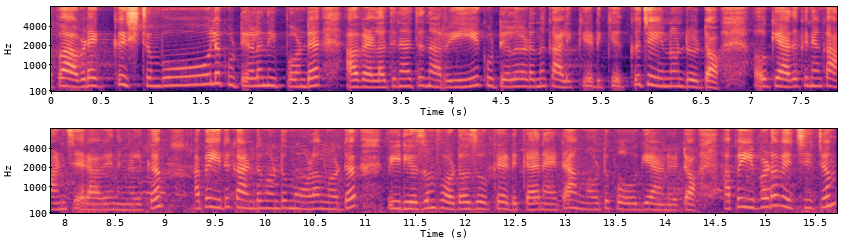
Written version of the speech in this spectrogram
അപ്പോൾ അവിടെയൊക്കെ ഇഷ്ടംപോലെ കുട്ടികൾ നിപ്പോണ്ട്. ആ വെള്ളത്തിനകത്ത് നിറയെ കുട്ടികൾ കിടന്ന് കളിക്കുക ഇടിക്കുകയൊക്കെ ചെയ്യുന്നുണ്ട് കേട്ടോ. ഓക്കെ അതൊക്കെ ഞാൻ കാണിച്ചു തരാവേ നിങ്ങൾക്ക്. അപ്പോൾ ഇത് കണ്ടുകൊണ്ട് മോളങ്ങോട്ട് വീഡിയോസും ഫോട്ടോസും ഒക്കെ എടുക്കാനായിട്ട് അങ്ങോട്ട് പോവുകയാണ് കേട്ടോ. അപ്പോൾ ഇവിടെ വെച്ചിട്ടും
